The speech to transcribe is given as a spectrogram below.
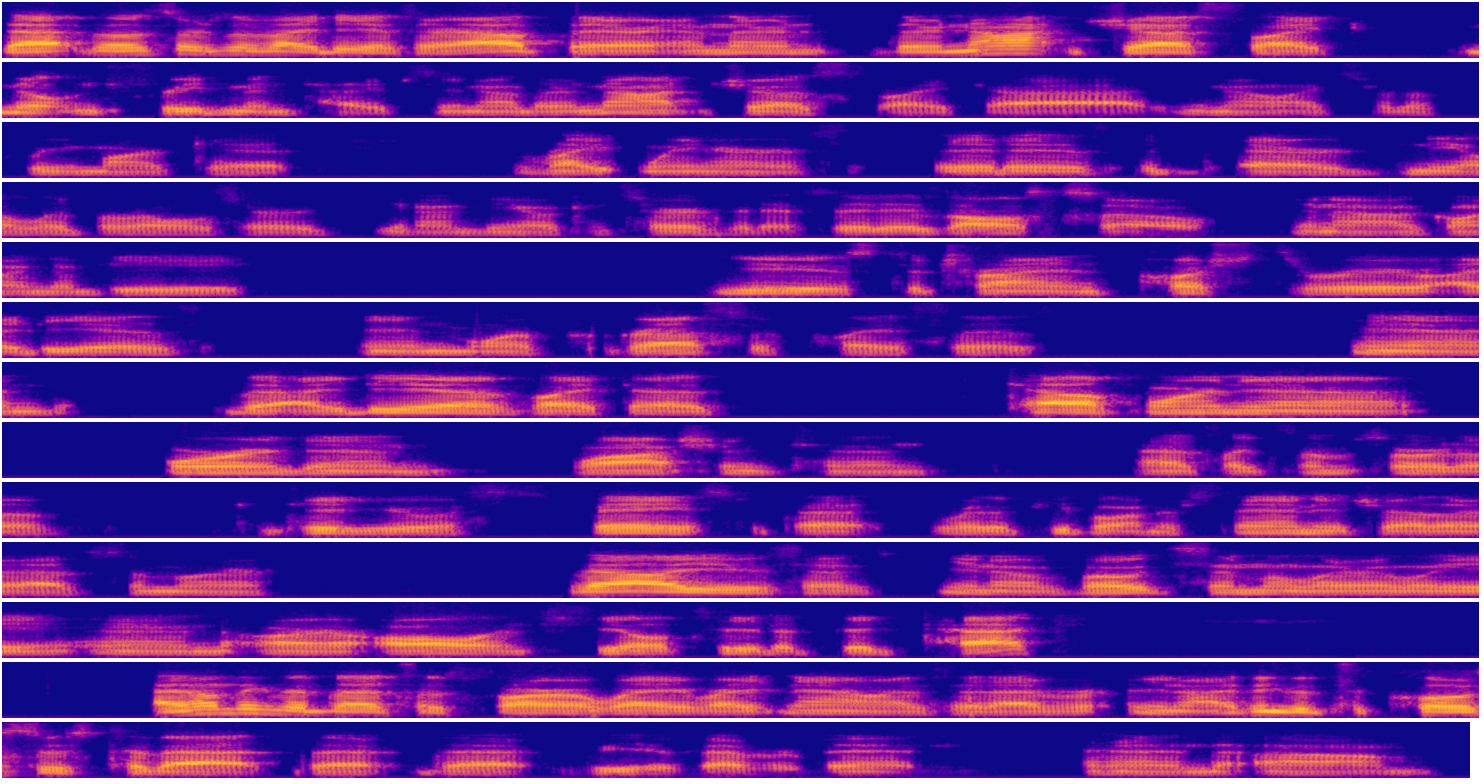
that, those sorts of ideas are out there, and they're they're not just like Milton Friedman types. You know, they're not just like uh, you know like sort of free market right wingers. It is or neoliberals or you know neoconservatives. It is also you know going to be used to try and push through ideas in more progressive places. And the idea of like a California, Oregon, Washington as like some sort of contiguous space that where the people understand each other, have similar values, have you know vote similarly, and are all in fealty to big tech. I don't think that that's as far away right now as it ever. You know, I think it's the closest to that that that we have ever been, and um,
